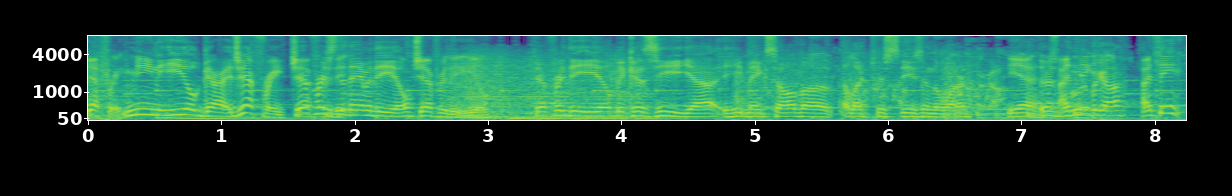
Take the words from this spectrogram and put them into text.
Jeffrey. mean eel guy. Jeffrey. Jeffrey's the, the- name of the eel. Jeffrey the eel. Jeffrey the eel because he yeah he makes all the electricities in the water. Yeah, There's I think I think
